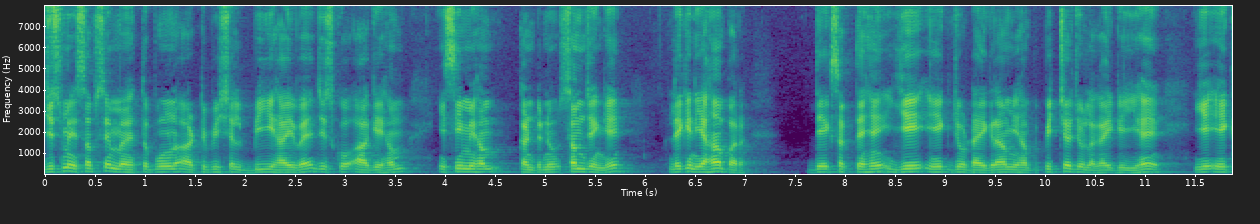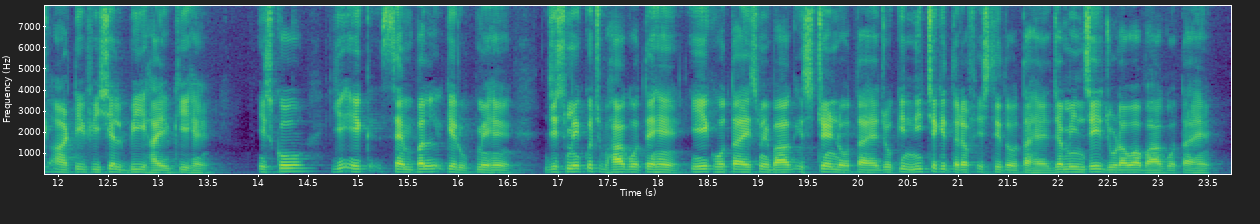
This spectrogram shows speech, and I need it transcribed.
जिसमें सबसे महत्वपूर्ण आर्टिफिशियल बी हाइव है, जिसको आगे हम इसी में हम कंटिन्यू समझेंगे। लेकिन यहाँ पर देख सकते हैं, ये एक जो डायग्राम यहाँ पर पिक्चर जो लगाई गई है, ये एक आर्टिफिशियल बी हाइव की है। इसको, ये एक सैंपल के रूप में है, जिसमें कुछ भाग होते हैं। एक होता है, इसमें भाग स्टैंड होता है, जो कि नीचे की तरफ़ स्थित होता है, ज़मीन से जुड़ा हुआ भाग होता है।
